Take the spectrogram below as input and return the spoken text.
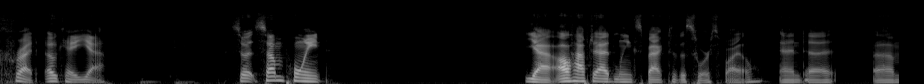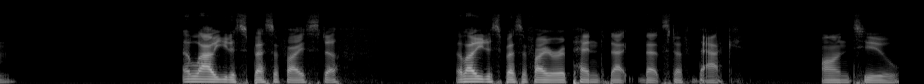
Crud. Okay, yeah. So at some point, yeah, I'll have to add links back to the source file and uh, um, allow you to specify stuff, allow you to specify or append that that stuff back onto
